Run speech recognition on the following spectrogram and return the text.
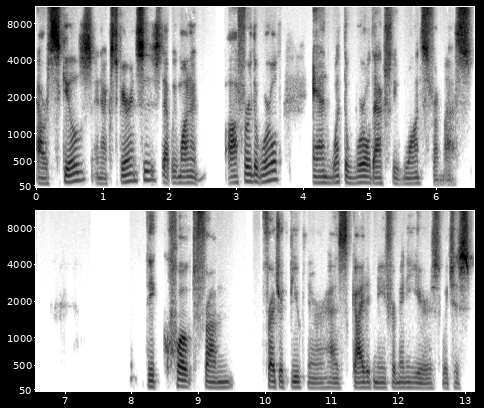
our skills and experiences that we want to offer the world and what the world actually wants from us. The quote from Frederick Buechner has guided me for many years, which is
